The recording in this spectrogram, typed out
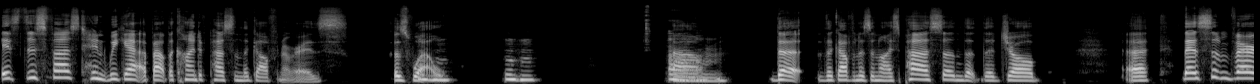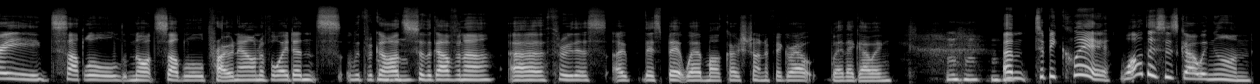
it's this first hint we get about the kind of person the governor is as well. Mm-hmm. Mm-hmm. Uh-huh. Um, that the governor's a nice person, that the job uh, there's some very subtle, not subtle pronoun avoidance with regards mm-hmm. to the governor uh, through this uh, this bit where Marco's trying to figure out where they're going. Mm-hmm, mm-hmm. Um, to be clear, while this is going on,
